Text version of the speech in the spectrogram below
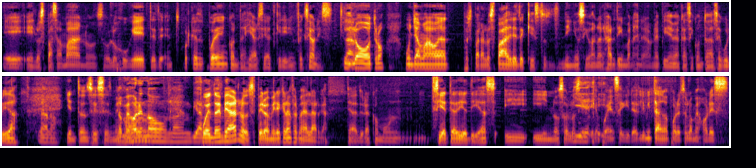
eh, eh, los pasamanos o los juguetes, porque pueden contagiarse y adquirir infecciones. Y lo otro, un llamado pues para los padres de que estos niños si van al jardín van a generar una epidemia casi con toda seguridad. Claro. Y entonces es mejor... Lo mejor es no, no enviarlos. Pues no enviarlos, pero mire que la enfermedad es larga. Ya dura como 7 a 10 días y, y no solo sino que pueden seguir limitando, por eso lo mejor es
